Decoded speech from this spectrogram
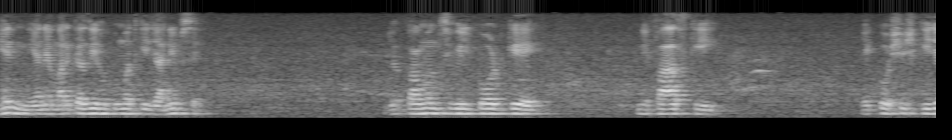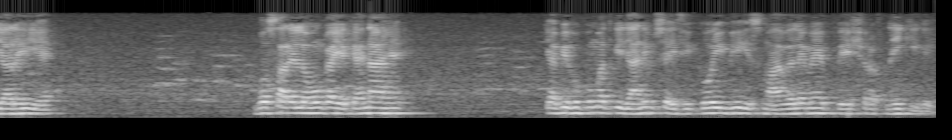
हिंद यानी मरकज़ी हुकूमत की जानब से जो कॉमन सिविल कोड के निफाज की एक कोशिश की जा रही है, बहुत सारे लोगों का ये कहना है कि अभी हुकूमत की जानब से ऐसी कोई भी इस मामले में पेशरफ नहीं की गई।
